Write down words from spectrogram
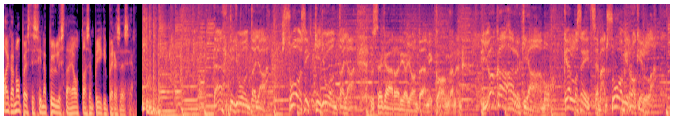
aika nopeasti siinä pyllistää ja ottaa sen piikin perseeseen. Tähtijuontaja, suosikkijuontaja sekä radiojuontaja Mikko Honkanen. Joka arkiaamu, kello seitsemän Suomi Rokilla.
